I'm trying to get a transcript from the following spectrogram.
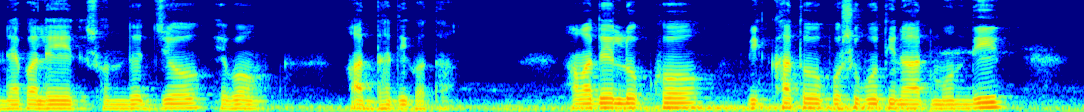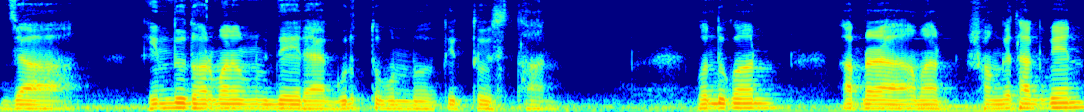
নেপালের সৌন্দর্য এবং আধ্যাত্মিকতা। আমাদের লক্ষ্য বিখ্যাত পশুপতিনাথ মন্দির, যা হিন্দু ধর্মাবলম্বীদের এক গুরুত্বপূর্ণ তীর্থস্থান। বন্ধুগণ, আপনারা আমার সঙ্গে থাকবেন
